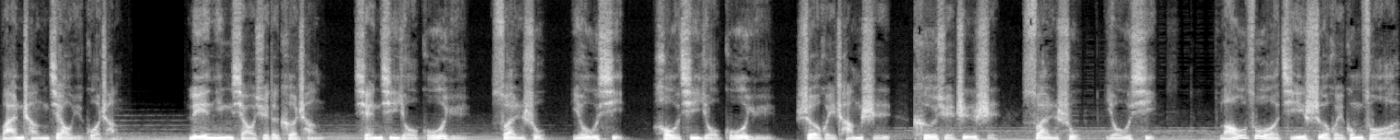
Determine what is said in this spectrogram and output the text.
完成教育过程。列宁小学的课程前期有国语、算术、游戏，后期有国语、社会常识、科学知识、算术、游戏、劳作及社会工作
